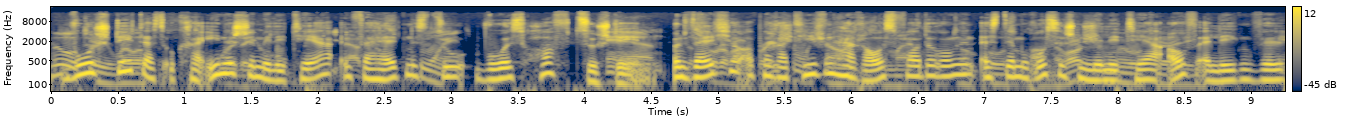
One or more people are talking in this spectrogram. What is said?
wo steht das ukrainische Militär im Verhältnis zu, wo es hofft zu stehen und welche operativen Herausforderungen es dem russischen Militär auferlegen will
